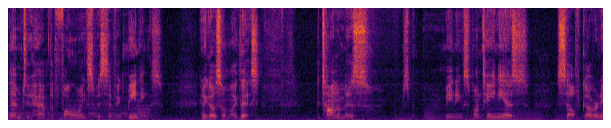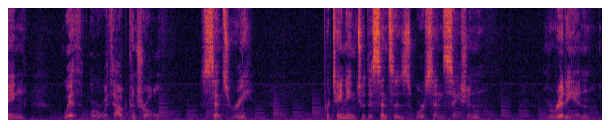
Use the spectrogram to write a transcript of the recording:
them to have the following specific meanings. And it goes something like this. Autonomous, meaning spontaneous, self governing, with or without control, sensory, pertaining to the senses or sensation, meridian,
